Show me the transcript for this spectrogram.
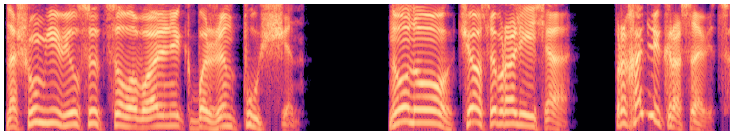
На шум явился целовальник Бажен Пущин. «Ну-ну, чё собрались, а? Проходи, красавица!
